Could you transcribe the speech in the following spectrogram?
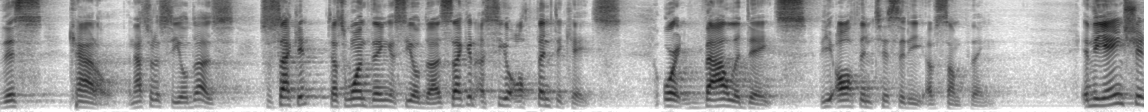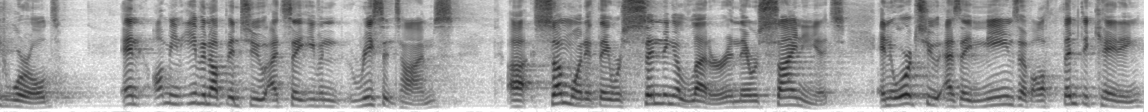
this cattle. And that's what a seal does. So, second, that's one thing a seal does. Second, a seal authenticates or it validates the authenticity of something. In the ancient world, and I mean, even up into, I'd say, even recent times, uh, someone, if they were sending a letter and they were signing it, in order to, as a means of authenticating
